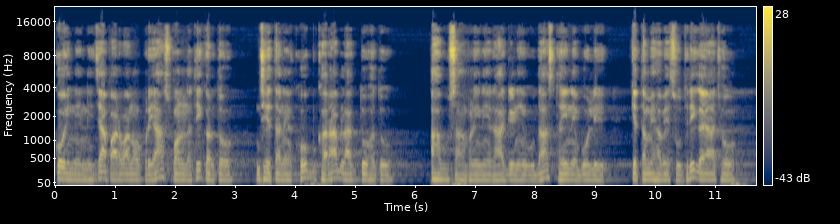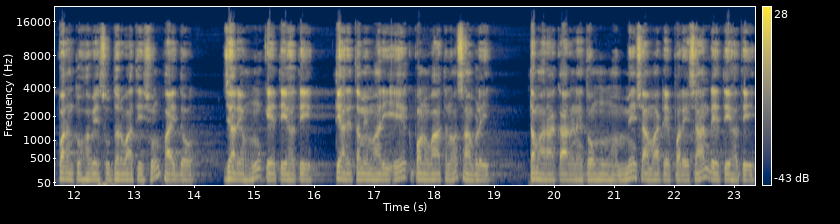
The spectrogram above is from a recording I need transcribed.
કોઈને નીચા પાડવાનો પ્રયાસ પણ નથી કરતો, જે તને ખૂબ ખરાબ લાગતું હતું. આવું સાંભળીને રાગીણી ઉદાસ થઈને બોલી કે તમે હવે સુધરી ગયા છો, પરંતુ હવે સુધરવાથી શું ફાયદો? જ્યારે હું કહેતી હતી, ત્યારે તમે મારી એક પણ વાત ન સાંભળી. તમારા કારણે તો હું હંમેશા માટે પરેશાન રહેતી હતી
